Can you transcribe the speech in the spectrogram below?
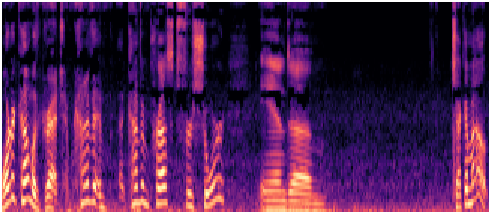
more to come with Grech. I'm kind of kind of impressed for sure, and um, check them out.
